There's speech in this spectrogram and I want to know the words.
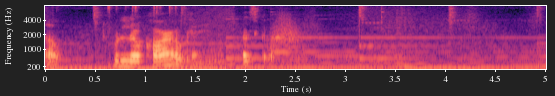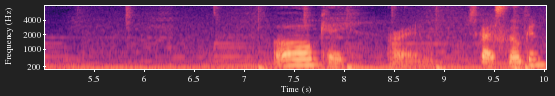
Oh. What a little car? Okay. Let's go. Okay. Alright. This guy's smoking.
